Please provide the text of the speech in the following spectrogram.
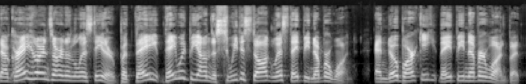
Now Greyhounds aren't on the list either, but they they would be on the sweetest dog list. They'd be number one. And no Barky, they'd be number one, but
